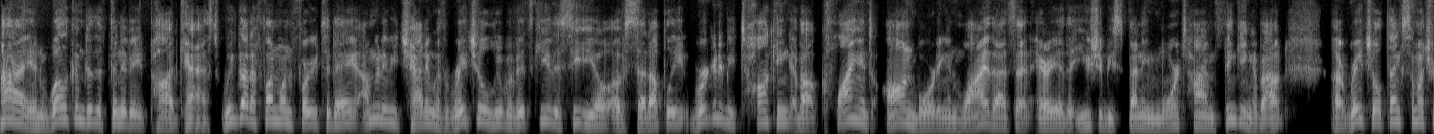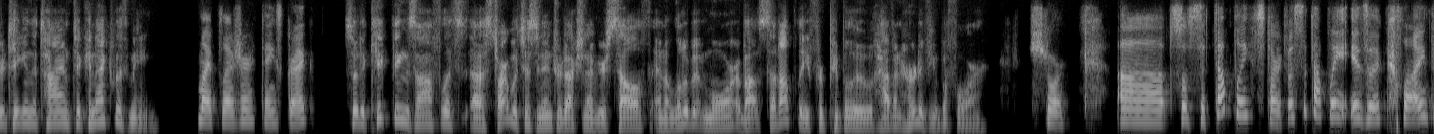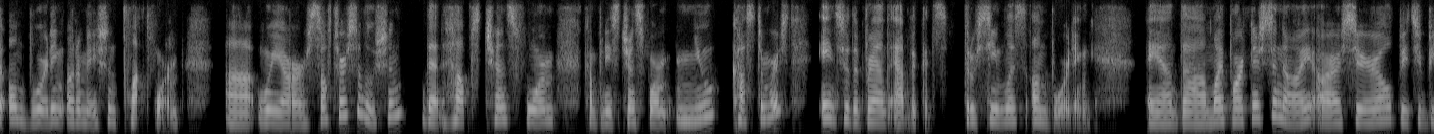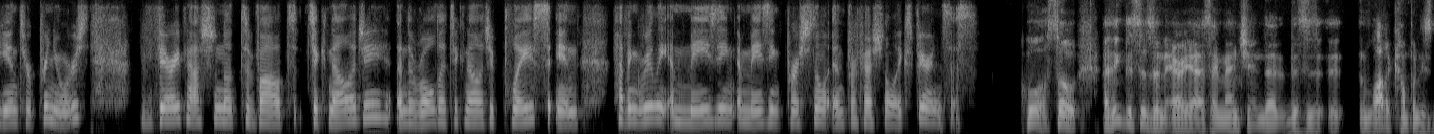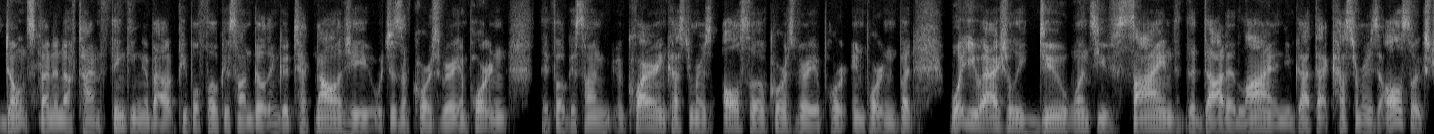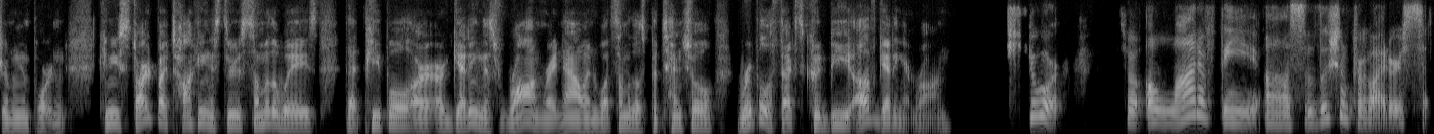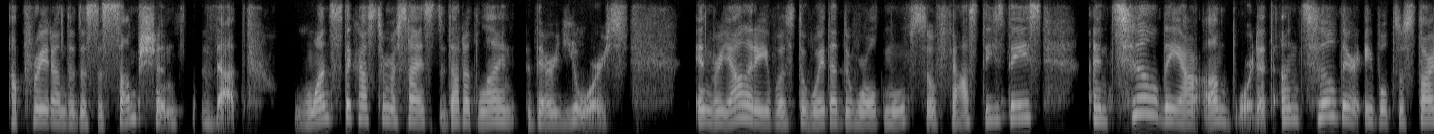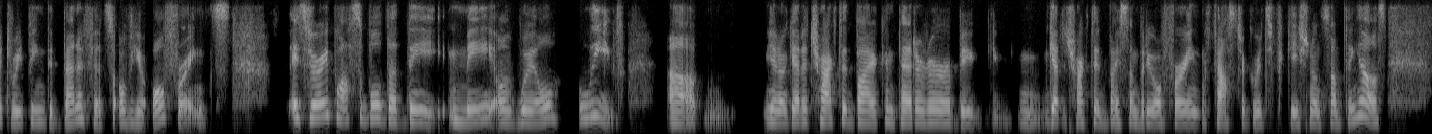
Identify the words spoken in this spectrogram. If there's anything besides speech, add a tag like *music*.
Hi, and welcome to the Finovate podcast. We've got a fun one for you today. I'm going to be chatting with Rachel Lyubovitzky, the CEO of Setuply. We're going to be talking about client onboarding and why that's an area that you should be spending more time thinking about. Uh, Rachel, thanks so much for taking the time to connect with me. My pleasure. Thanks, Greg. So, to kick things off, let's uh, start with just an introduction of yourself and a little bit more about Setuply for people who haven't heard of you before. Sure. Uh, so Setuply, start with Setuply, is a *laughs* client onboarding automation platform. Uh, we are a software solution that helps transform companies transform new customers into the brand advocates through seamless onboarding. And uh, my partners and I are serial B2B entrepreneurs, very passionate about technology and the role that technology plays in having really amazing, amazing personal and professional experiences. Cool. So I think this is an area, as I mentioned, that this is uh, a lot of companies don't spend enough time thinking about. People focus on building good technology, which is, of course, very important. They focus on acquiring customers, also, of course, very important. But what you actually do once you've signed the dotted line and you've got that customer is also extremely important. Can you start by talking us through some of the ways that people are, are getting this wrong right now and what some of those potential ripple effects could be of getting it wrong? Sure. So a lot of the uh, solution providers operate under this assumption that once the customer signs the dotted line, they're yours. In reality, it was the way that the world moves so fast these days. Until they are onboarded, until they're able to start reaping the benefits of your offerings, it's very possible that they may or will leave. Uh, you know get attracted by a competitor big get attracted by somebody offering faster gratification on something else.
